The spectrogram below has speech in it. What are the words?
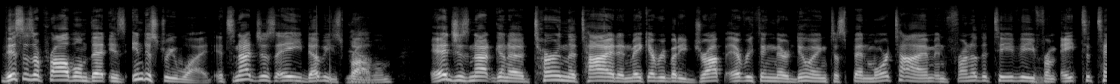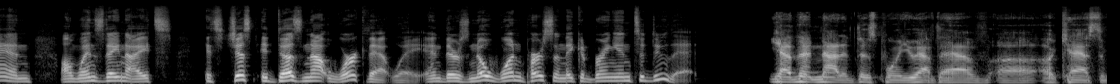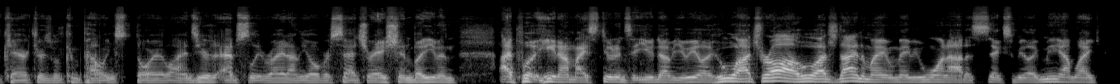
this is a problem that is industry wide. It's not just AEW's Yeah. problem. Edge is not going to turn the tide and make everybody drop everything they're doing to spend more time in front of the TV mm. from 8 to 10 on Wednesday nights. It's just, it does not work that way. And there's no one person they could bring in to do that. Yeah, then not at this point. You have to have uh, a cast of characters with compelling storylines. You're absolutely right on the oversaturation. But even I put heat on my students at UWE, like who watch Raw, who watch Dynamite, maybe one out of six would be like me. I'm like,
